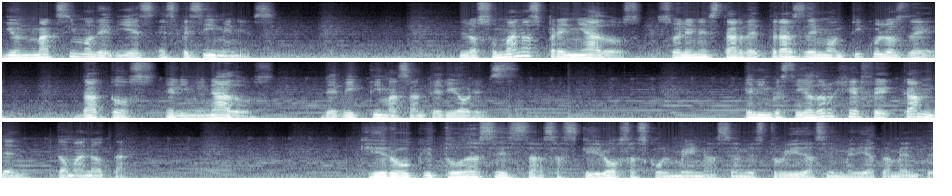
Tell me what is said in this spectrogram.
y un máximo de 10 especímenes. Los humanos preñados suelen estar detrás de montículos de datos eliminados de víctimas anteriores. El investigador jefe Camden toma nota. Quiero que todas estas asquerosas colmenas sean destruidas inmediatamente.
